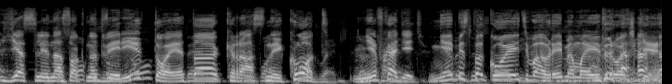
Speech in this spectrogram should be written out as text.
если носок на двери, то это красный код. Не входить. Не беспокоить во время моей дрочки.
